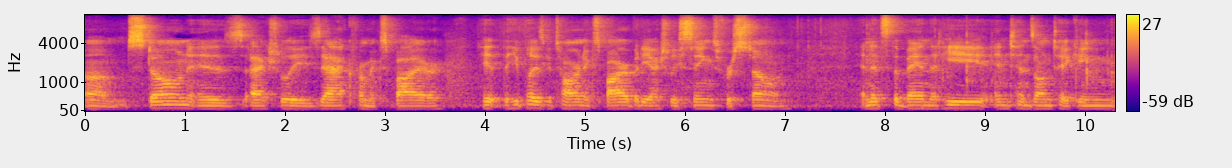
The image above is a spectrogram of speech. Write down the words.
um, Stone is actually Zach from Expire. He, he plays guitar in Expire, but he actually sings for Stone and it's the band that he intends on taking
